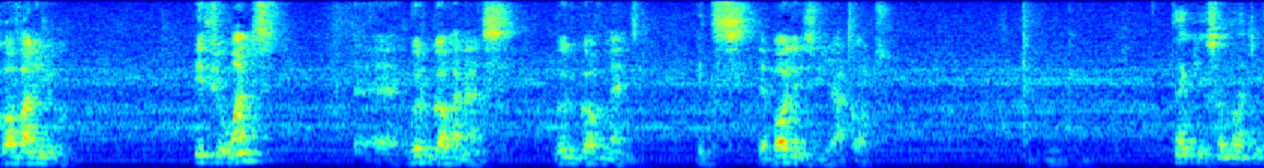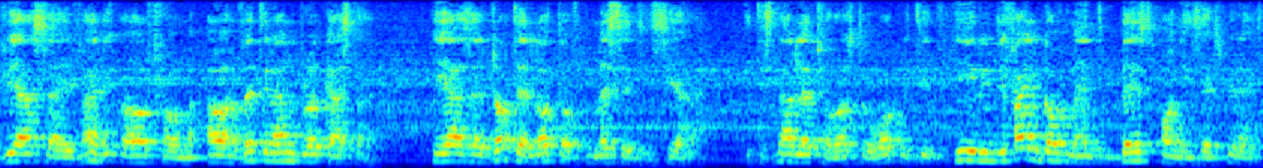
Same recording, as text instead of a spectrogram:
govern you. If you want uh, good governance, good government, it's the ball is in your court. Thank you so much. Uh, you've heard it all from our veteran broadcaster. He has uh, dropped a lot of messages here. It is now left for us to work with it. He redefined government based on his experience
